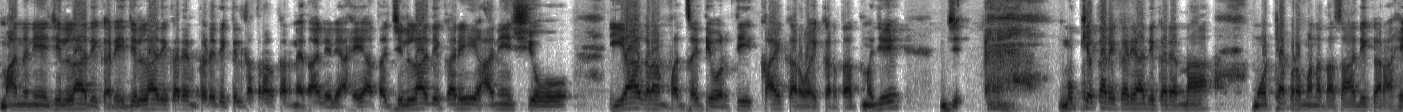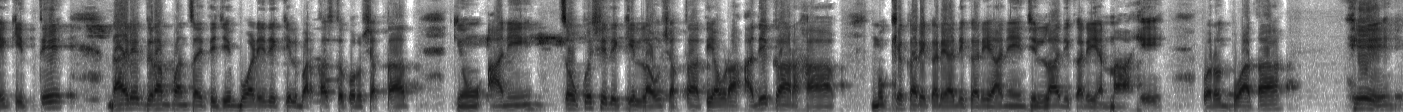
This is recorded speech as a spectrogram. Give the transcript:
माननीय जिल्हाधिकारी जिल्हाधिकाऱ्यांकडे देखील तक्रार करण्यात आलेली आहे. आता जिल्हाधिकारी आणि शिओ या ग्रामपंचायतीवरती काय कारवाई करतात? म्हणजे जे- मुख्य कार्यकारी अधिकाऱ्यांना मोठ्या प्रमाणात असा अधिकार आहे की ते डायरेक्ट ग्रामपंचायतीची बॉडी देखील बरखास्त करू शकतात किंवा आणि चौकशी देखील लावू शकतात. एवढा अधिकार हा मुख्य कार्यकारी अधिकारी आणि जिल्हाधिकारी यांना आहे. परंतु आता हे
